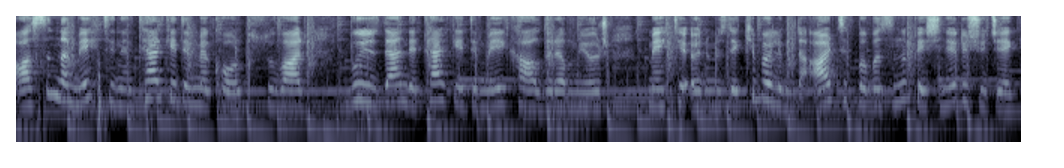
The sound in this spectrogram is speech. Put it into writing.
Aslında Mehdi'nin terk edilme korkusu var. Bu yüzden de terk edilmeyi kaldıramıyor. Mehdi önümüzdeki bölümde artık babasının peşine düşecek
